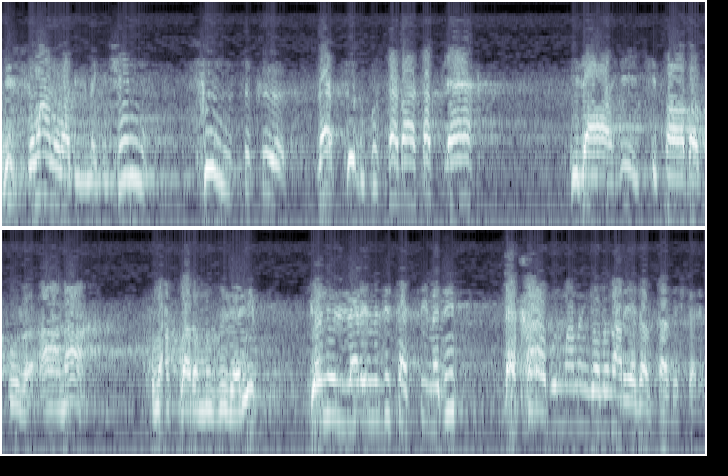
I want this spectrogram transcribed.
Müslüman olabilmek için sımsıkı ve sıdku sedakatle ilahi kitaba, Kur'an'a kulaklarımızı verip, gönüllerimizi teslim edip beka bulmanın yolunu arayacağız kardeşlerim.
